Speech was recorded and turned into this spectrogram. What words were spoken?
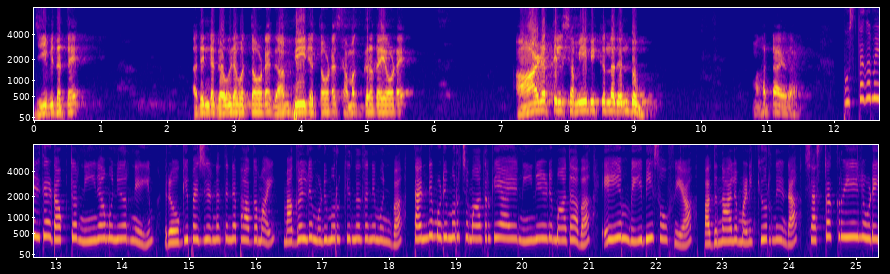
ജീവിതത്തെ അതിന്റെ ഗൗരവത്തോടെ ഗാംഭീര്യത്തോടെ സമഗ്രതയോടെ ആഴത്തിൽ സമീപിക്കുന്നതെന്തും മഹത്തായതാണ്. പുസ്തകം എഴുതിയ ഡോക്ടർ നീന മുനീറിനെയും രോഗി പരിചരണത്തിന്റെ ഭാഗമായി മകളുടെ മുടിമുറിക്കുന്നതിന് മുൻപ് തന്റെ മുടിമുറിച്ച മാതൃകയായ നീനയുടെ മാതാവ് എ എം ബേബി സോഫിയ പതിനാല് മണിക്കൂർ നീണ്ട ശസ്ത്രക്രിയയിലൂടെ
